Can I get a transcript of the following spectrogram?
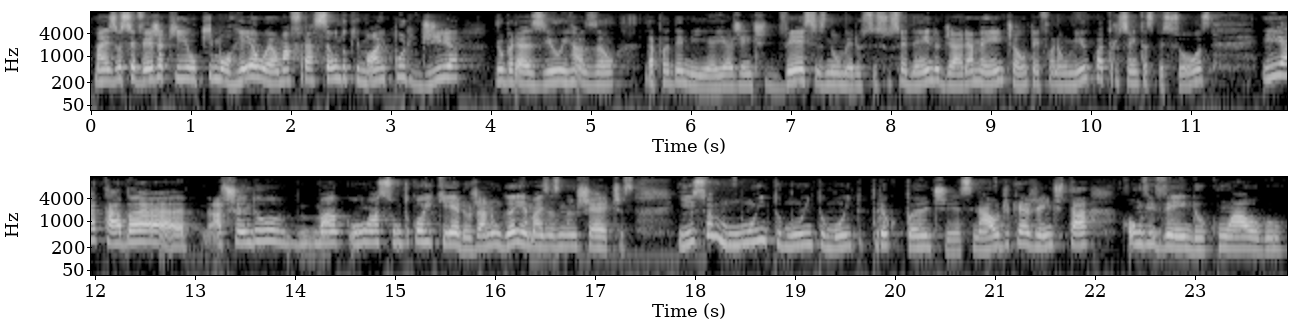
Mas você veja que o que morreu é uma fração do que morre por dia no Brasil em razão da pandemia. E a gente vê esses números se sucedendo diariamente. Ontem foram 1.400 pessoas e acaba achando uma, um assunto corriqueiro, já não ganha mais as manchetes. E isso é muito, muito, muito preocupante. É sinal de que a gente está convivendo com algo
